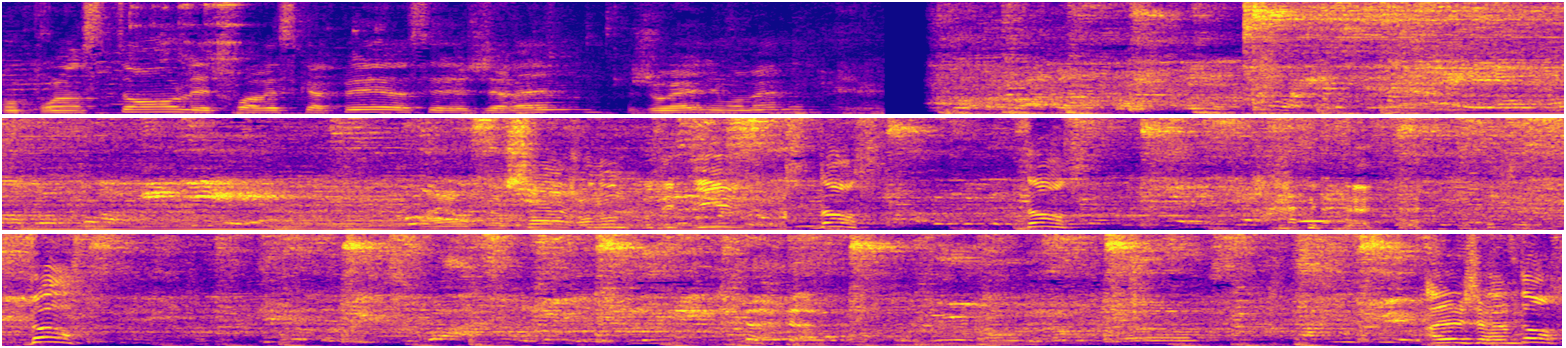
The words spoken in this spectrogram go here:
Donc pour l'instant, les trois rescapés, c'est Jérém, Joël et moi-même. Charge en ondes positives. Danse Danse Danse Allez Jérém, danse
